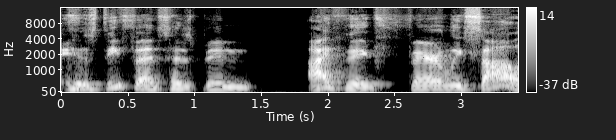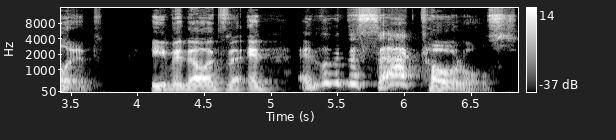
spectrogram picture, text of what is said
his defense has been, I think, fairly solid. Even though it's and and look at the sack totals.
